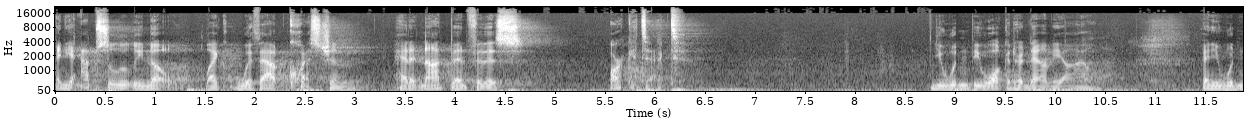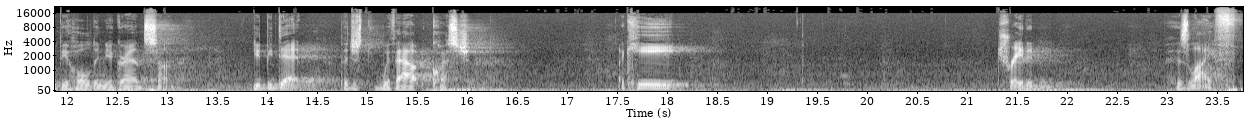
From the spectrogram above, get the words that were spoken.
And you absolutely know, like without question, had it not been for this architect, you wouldn't be walking her down the aisle and you wouldn't be holding your grandson. You'd be dead, just without question. Like he traded his life,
